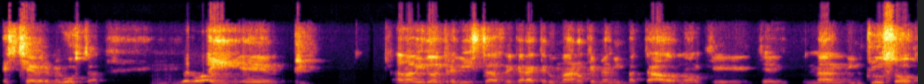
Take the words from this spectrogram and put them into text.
es, chévere, me gusta. Luego hay... Eh, han habido entrevistas de carácter humano que me han impactado, ¿no? que, me han incluso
